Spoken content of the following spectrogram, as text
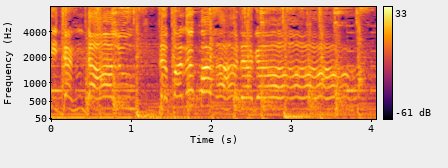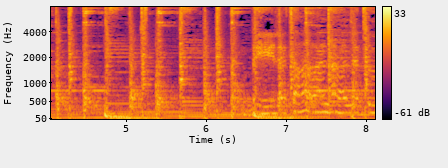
దేశి జెండాలు రెపరెపలాడగా. మేళతాళాలతో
